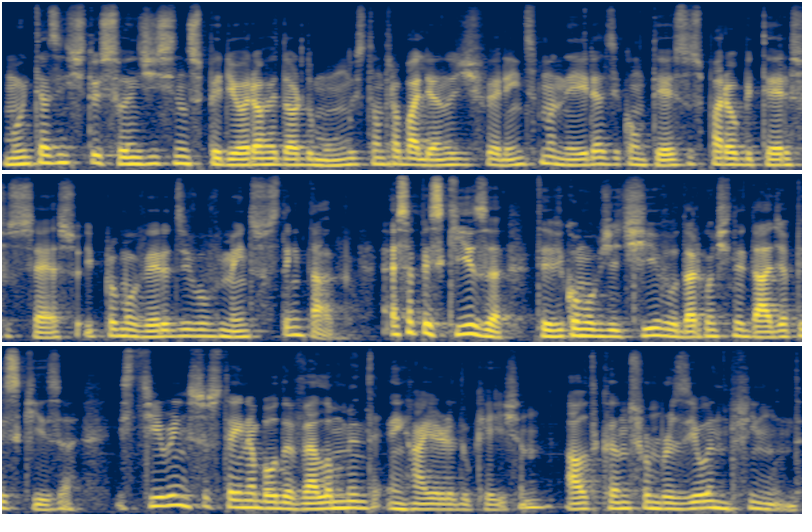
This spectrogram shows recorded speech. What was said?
muitas instituições de ensino superior ao redor do mundo estão trabalhando de diferentes maneiras e contextos para obter sucesso e promover o desenvolvimento sustentável. Essa pesquisa teve como objetivo dar continuidade à pesquisa Steering Sustainable Development in Higher Education Outcomes from Brazil and Finland,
